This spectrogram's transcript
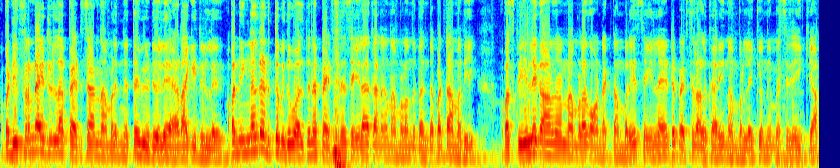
അപ്പോൾ ഡിഫറെന്റ് ആയിട്ടുള്ള പെറ്റ്സ് ആണ് നമ്മൾ ഇന്നത്തെ വീഡിയോയിൽ ആഡ് ആക്കിയിട്ടുള്ളത്. അപ്പോൾ നിങ്ങളുടെ അടുത്തും ഇതുപോലെ തന്നെ പെറ്റ്സിനെ സെയിൽ ആക്കാണെങ്കിൽ നമ്മളൊന്ന് ബന്ധപ്പെട്ടാൽ മതി. അപ്പോൾ സ്ക്രീനിൽ കാണുന്ന നമ്മളെ കോൺടാക്ട് നമ്പർ സെയിലിനായിട്ട് പെറ്റ്സിലെ ആൾക്കാർ ഈ നമ്പറിലേക്ക് ഒന്ന് മെസ്സേജ് അയക്കുക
